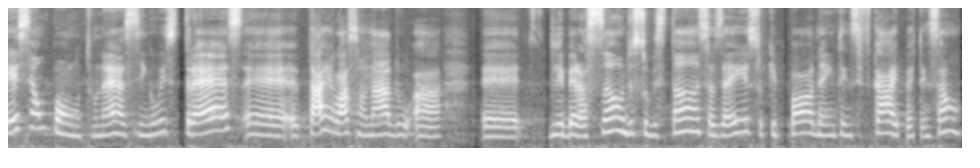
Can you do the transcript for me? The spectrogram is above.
Esse é um ponto, né? Assim, o estresse está é, tá relacionado a é, liberação de substâncias, é isso, que podem intensificar a hipertensão?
